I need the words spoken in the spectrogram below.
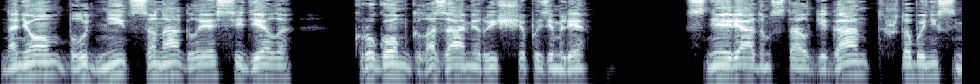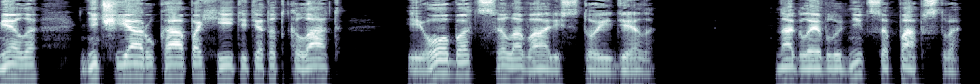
на нем блудница наглая сидела, кругом глазами рыща по земле. С ней рядом стал гигант, чтобы не смело ничья рука похитить этот клад, и оба целовались то и дело. Наглая блудница папства,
